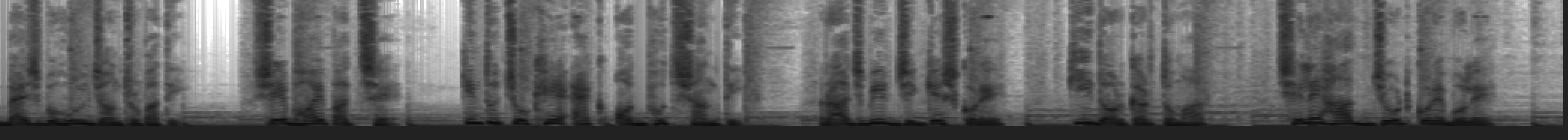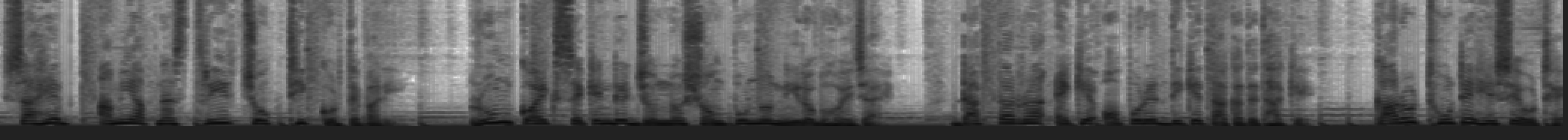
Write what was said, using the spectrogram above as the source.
ব্যয়বহুল যন্ত্রপাতি। সে ভয় পাচ্ছে, কিন্তু চোখে এক অদ্ভুত শান্তি। রাজবীর জিজ্ঞেস করে, কি দরকার তোমার? ছেলে হাত জোট করে বলে, সাহেব, আমি আপনার স্ত্রীর চোখ ঠিক করতে পারি। রুম কয়েক সেকেন্ডের জন্য সম্পূর্ণ নীরব হয়ে যায়। ডাক্তাররা একে অপরের দিকে তাকাতে থাকে। কারও ঠোঁটে হেসে ওঠে।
